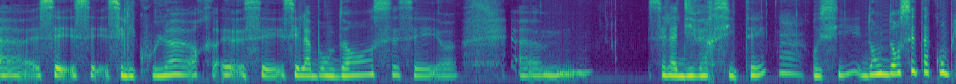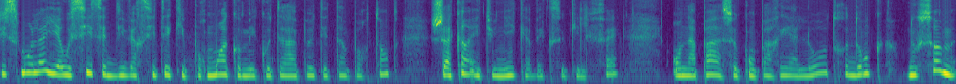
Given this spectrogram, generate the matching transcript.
Euh, c'est les couleurs, euh, c'est l'abondance, euh, c'est la diversité mm. aussi. Donc dans cet accomplissement-là, il y a aussi cette diversité qui pour moi comme écothérapeute est importante. Chacun est unique avec ce qu'il fait. On n'a pas à se comparer à l'autre. Donc nous sommes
